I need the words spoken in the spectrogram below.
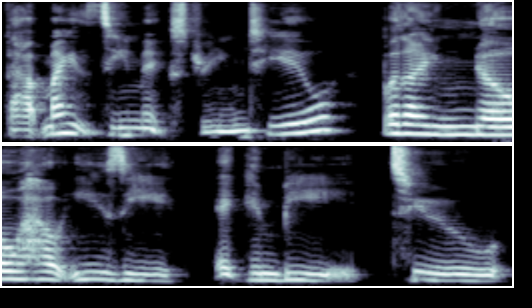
That might seem extreme to you, but I know how easy it can be to,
